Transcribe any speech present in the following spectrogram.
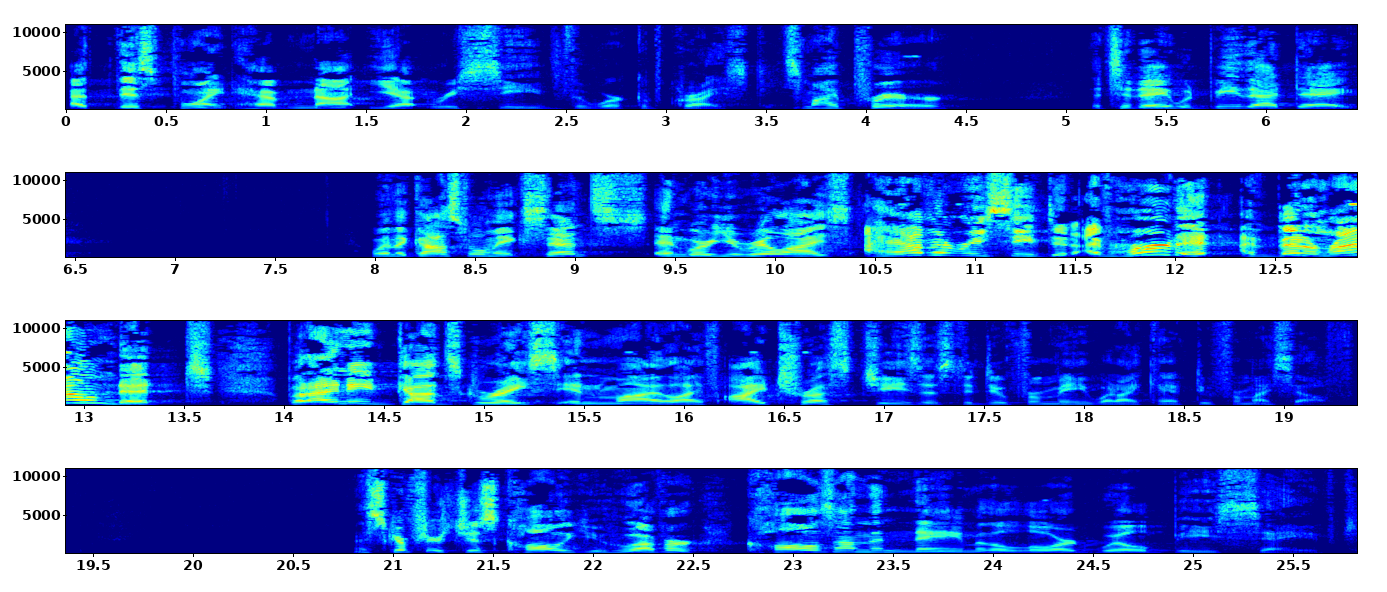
at this point, have not yet received the work of Christ. It's my prayer that today would be that day when the gospel makes sense and where you realize, I haven't received it. I've heard it. I've been around it, but I need God's grace in my life. I trust Jesus to do for me what I can't do for myself. The scriptures just call you. Whoever calls on the name of the Lord will be saved.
